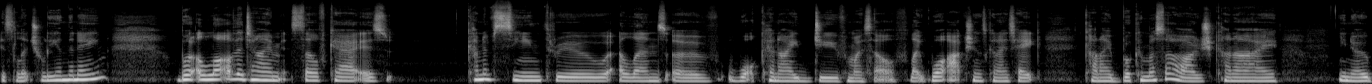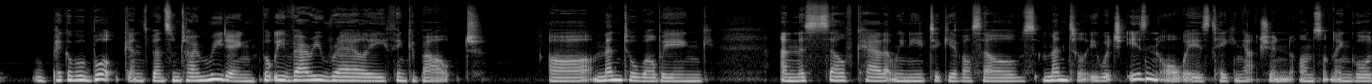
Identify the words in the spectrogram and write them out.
it's literally in the name. But a lot of the time, self care is kind of seen through a lens of what can I do for myself? Like, what actions can I take? Can I book a massage? Can I, you know, pick up a book and spend some time reading? But we very rarely think about our mental well being and this self care that we need to give ourselves mentally, which isn't always taking action on something or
